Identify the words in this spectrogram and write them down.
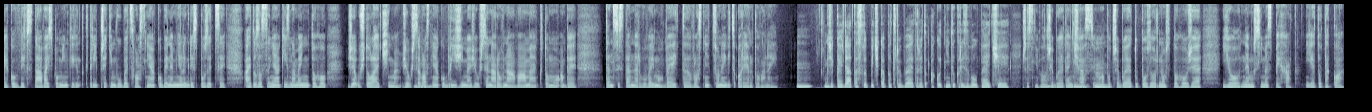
jako vyvstávají vzpomínky, které předtím vůbec vlastně jakoby neměli k dispozici. A je to zase nějaký znamení toho, že už to léčíme, že už se mhm. vlastně jako blížíme, že už se narovnáváme k tomu, aby ten systém nervový mohl být vlastně co nejvíc orientovaný. Mm-hmm. Takže každá ta slupička potřebuje tady tu akutní, tu krizovou péči. Přesně, jo? potřebuje ten čas mm-hmm. jo, a mhm. potřebuje tu pozornost toho, že jo, nemusíme spěchat. Je to takhle,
